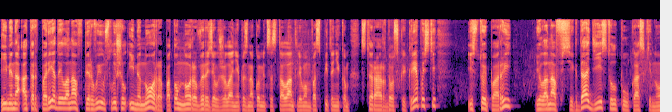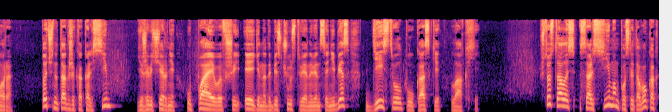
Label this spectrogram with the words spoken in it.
Именно от Эрпареда Илонаф впервые услышал имя Нора, потом Нора выразил желание познакомиться с талантливым воспитанником Староордосской крепости, и с той поры Илонаф всегда действовал по указке Нора. Точно так же, как Альсим, ежевечерне упаивавший Эгена до бесчувствия на венце небес, действовал по указке Лакхи. Что стало с Альсимом после того, как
